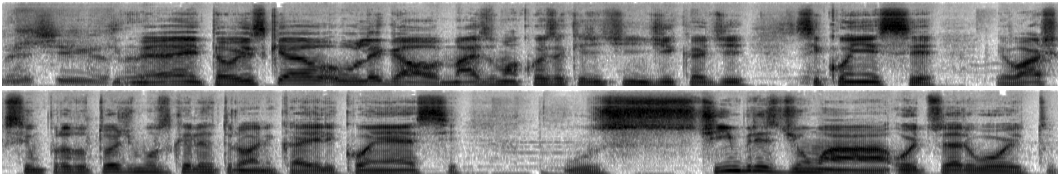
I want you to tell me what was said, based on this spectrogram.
antigas, né? né? Então isso que é o legal, mais uma coisa que a gente indica de Sim. se conhecer. Eu acho que se um produtor de música eletrônica, ele conhece os timbres de uma 808,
